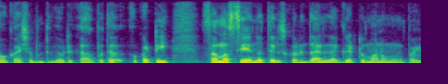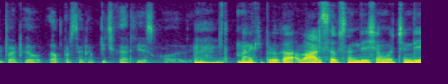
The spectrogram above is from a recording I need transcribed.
అవకాశం ఉంటుంది కాబట్టి కాకపోతే ఒకటి సమస్య ఏందో తెలుసుకొని దాని తగ్గట్టు మనం పైపాటిగా తప్పనిసరిగా పిచికారీ చేసుకోవాలి. మనకి ఇప్పుడు ఒక వాట్సాప్ సందేశం వచ్చింది.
